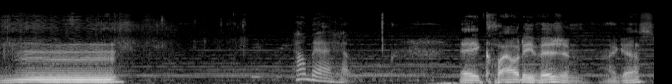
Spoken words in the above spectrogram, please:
Mm, How may I help? a cloudy vision, I guess.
